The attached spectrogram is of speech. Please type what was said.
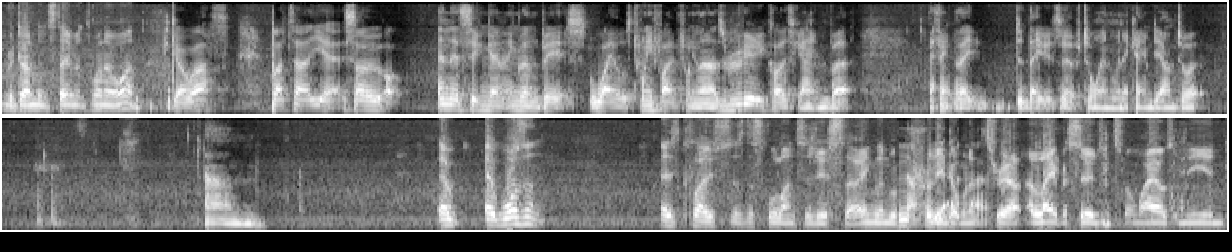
redundant statements 101. go us. But uh, yeah, so uh, in their second game, England beat Wales 25-21. It was a really close game, but I think they did they deserve to win when it came down to it. Um, It, it wasn't as close as the scoreline suggests, though. England were No, pretty yeah. dominant throughout. A late resurgence from Wales in the end.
